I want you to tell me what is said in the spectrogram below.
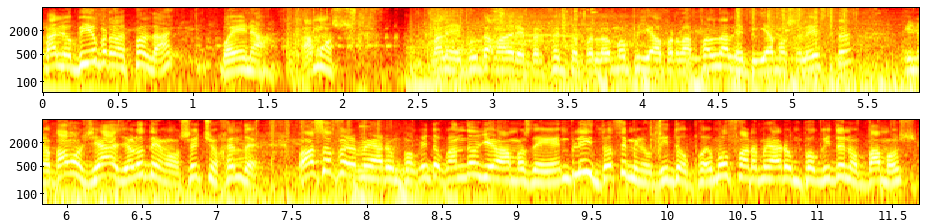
Vale, lo pillo por la espalda, ¿eh? Buena, vamos Vale, de puta madre, perfecto Pues lo hemos pillado por la espalda, le pillamos el este Y nos vamos ya, ya lo tenemos hecho, gente Vamos a farmear un poquito, ¿cuánto llevamos de gameplay? 12 minutitos, podemos farmear un poquito y nos vamos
